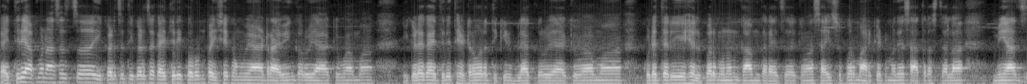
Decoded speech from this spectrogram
काहीतरी आपण असंच इकडचं तिकडचं काहीतरी करून पैसे कमवूया ड्रायव्हिंग करूया किंवा मग इकडे काहीतरी थिएटरवर तिकीट ब्लॅक करूया किंवा मग कुठेतरी हेल्पर म्हणून काम करायचं किंवा साई सुपर मार्केटमध्ये सात रस्त्याला मी आज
